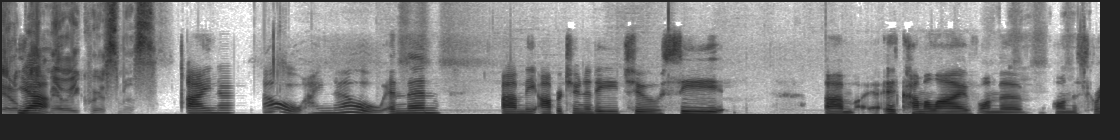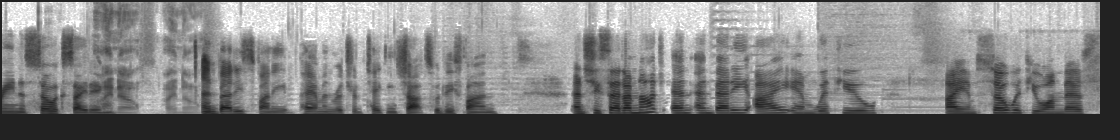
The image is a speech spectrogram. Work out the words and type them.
it'll Yeah. be Merry Christmas. I know, I know. And then um, the opportunity to see um, it come alive on the on the screen is so exciting. I know. I know. And Betty's funny. Pam and Richard taking shots would be fun. And she said, "I'm not." And and Betty, I am with you. I am so with you on this.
